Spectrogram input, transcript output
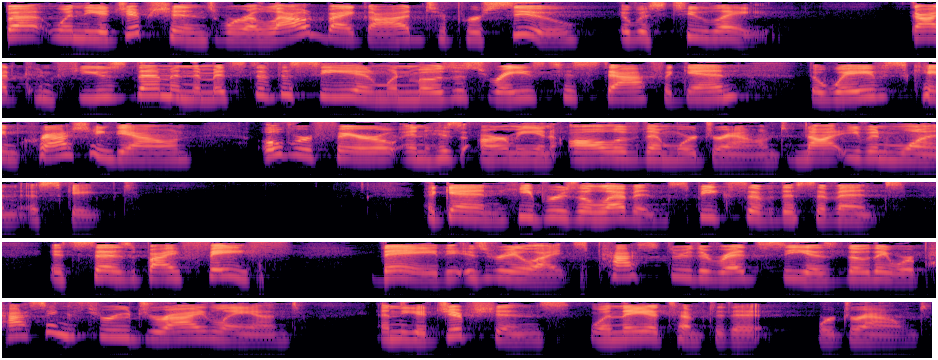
But when the Egyptians were allowed by God to pursue, it was too late. God confused them in the midst of the sea, and when Moses raised his staff again, the waves came crashing down over Pharaoh and his army, and all of them were drowned. Not even one escaped. Again, Hebrews 11 speaks of this event. It says, By faith, they, the Israelites, passed through the Red Sea as though they were passing through dry land, and the Egyptians, when they attempted it, were drowned.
